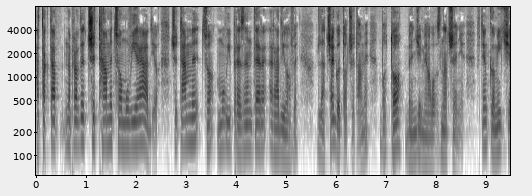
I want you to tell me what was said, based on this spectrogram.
a tak naprawdę czytamy, co mówi radio, czytamy, co mówi prezenter radiowy. Dlaczego to czytamy? Bo to będzie miało znaczenie. W tym komiksie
